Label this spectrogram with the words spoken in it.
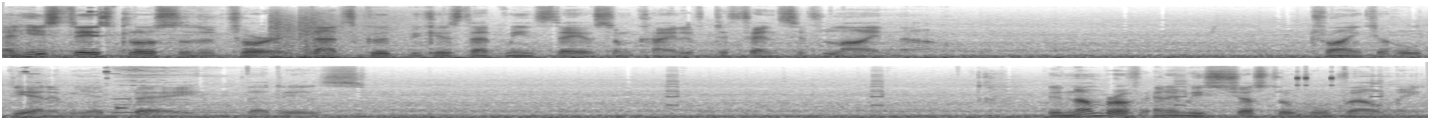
And he stays close to the turret. That's good because that means they have some kind of defensive line now. Trying to hold the enemy at bay, that is. The number of enemies just overwhelming.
